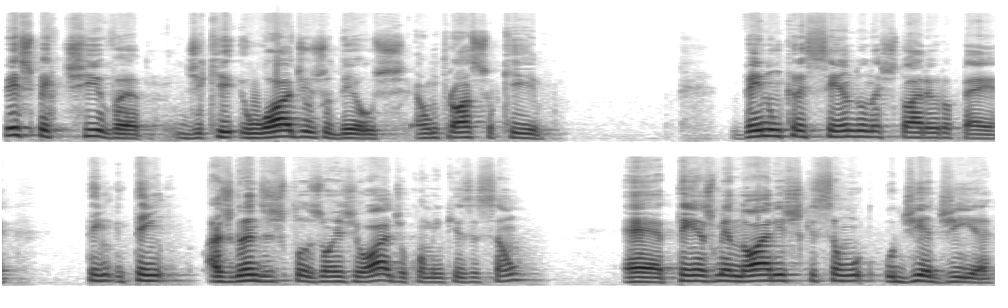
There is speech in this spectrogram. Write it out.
perspectiva de que o ódio aos judeus é um troço que vem num crescendo na história europeia. Tem, tem as grandes explosões de ódio, como a Inquisição, é, tem as menores, que são o dia a dia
